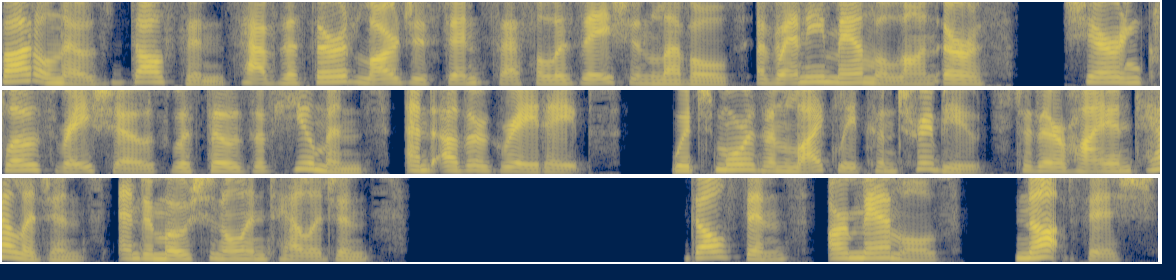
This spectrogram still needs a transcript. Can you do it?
Bottlenose dolphins have the third largest encephalization levels of any mammal on Earth, sharing close ratios with those of humans and other great apes, which more than likely contributes to their high intelligence and emotional intelligence. Dolphins are mammals, not fish.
